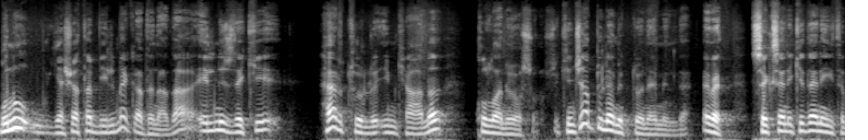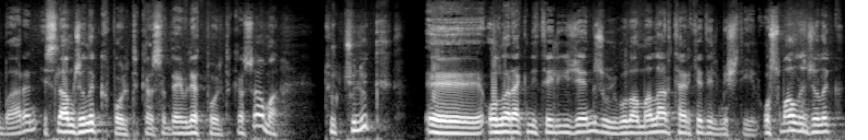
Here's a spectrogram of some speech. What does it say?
Bunu yaşatabilmek adına da elinizdeki her türlü imkanı kullanıyorsunuz. İkinci Abdülhamit döneminde evet 82'den itibaren İslamcılık politikası, devlet politikası ama Türkçülük e, olarak niteleyeceğimiz uygulamalar terk edilmiş değil. Osmanlıcılık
